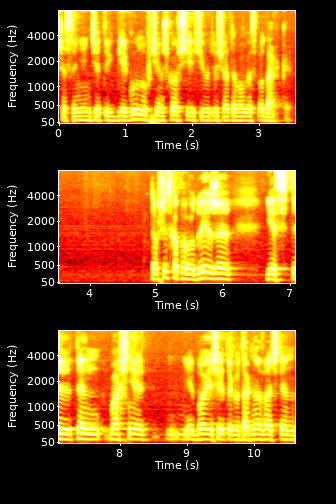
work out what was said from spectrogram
przesunięcie tych biegunów ciężkości, jeśli chodzi o światową gospodarkę. To wszystko powoduje, że jest y, ten właśnie, nie boję się tego tak nazwać, ten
